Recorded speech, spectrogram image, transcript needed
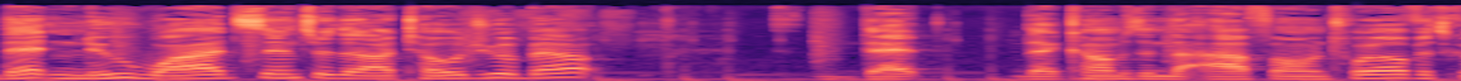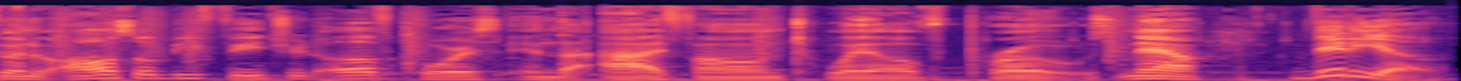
that new wide sensor that I told you about, that that comes in the iPhone 12, it's going to also be featured, of course, in the iPhone 12 Pros. Now, video.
